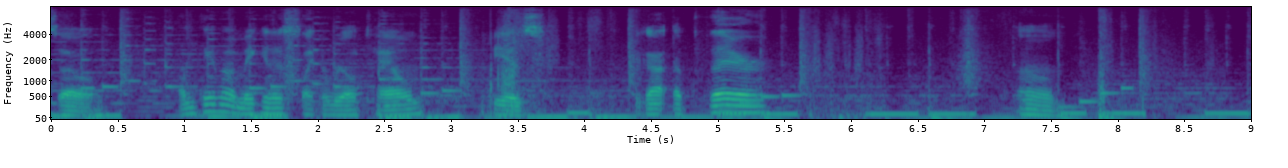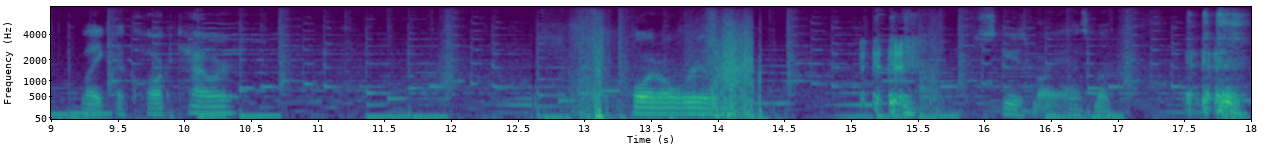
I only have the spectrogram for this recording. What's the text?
So, I'm thinking about making this like a real town because I got up there, um, like a clock tower, portal room. Excuse my asthma. Excuse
